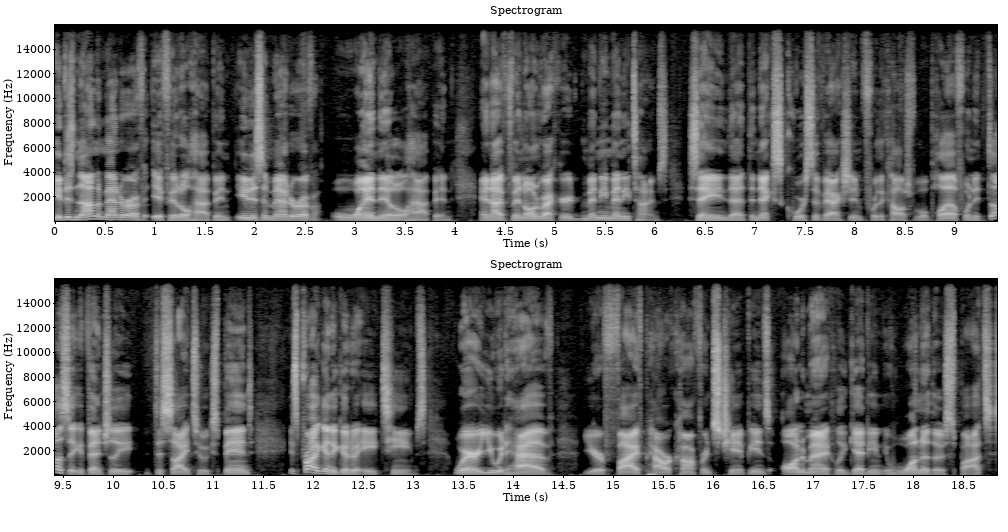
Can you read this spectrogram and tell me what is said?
It is not a matter of if it'll happen, it is a matter of when it'll happen. And I've been on record many, many times saying that the next course of action for the college football playoff, when it does eventually decide to expand, it's probably going to go to eight teams, where you would have your five power conference champions automatically getting one of those spots.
